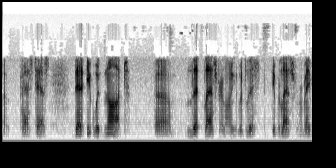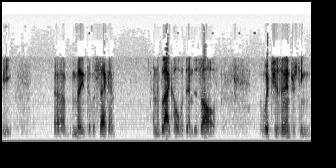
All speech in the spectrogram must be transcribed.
uh, past tests, that it would not uh, lit, last very long. It would list, it would last for maybe uh, millionth of a second, and the black hole would then dissolve, which is an interesting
